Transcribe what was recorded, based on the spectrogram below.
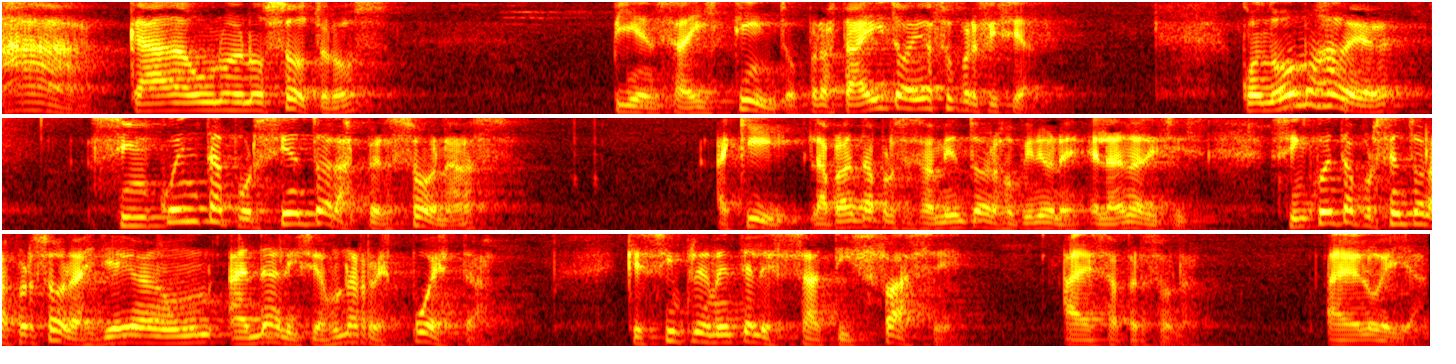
Ah, cada uno de nosotros piensa distinto, pero hasta ahí todavía superficial. Cuando vamos a ver, 50% de las personas, aquí, la planta de procesamiento de las opiniones, el análisis, 50% de las personas llegan a un análisis, a una respuesta que simplemente les satisface a esa persona, a él o ella.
